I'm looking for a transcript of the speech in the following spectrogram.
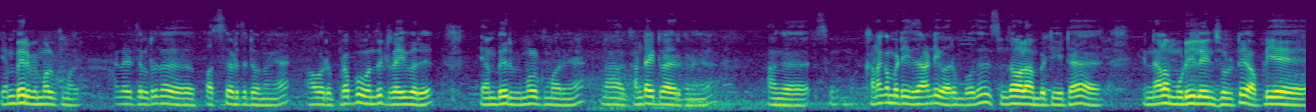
என் பேர் விமல்குமார் நிலையத்திலிருந்து பஸ் எடுத்துகிட்டு வந்தேங்க. அவர் பிரபு வந்து டிரைவரு என் பேர் விமல்குமாருங்க நான் கண்டக்டராக இருக்கேனுங்க. அங்கே சு- கணக்கம்பட்டி தாண்டி வரும்போது சிந்தவளாம்பட்டிக்கிட்ட என்னால் முடியலைன்னு சொல்லிட்டு அப்படியே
